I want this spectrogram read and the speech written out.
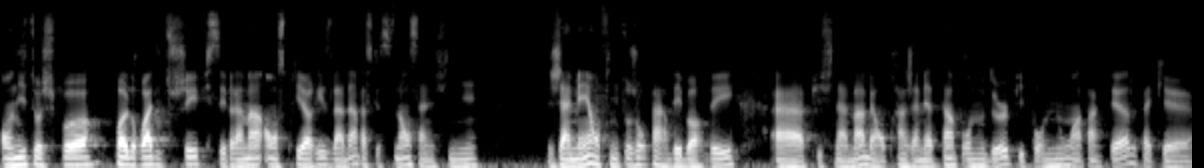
on n'y touche pas, pas le droit d'y toucher, puis c'est vraiment, on se priorise là-dedans parce que sinon, ça ne finit jamais. On finit toujours par déborder. Euh, puis finalement, ben, on prend jamais de temps pour nous deux, puis pour nous en tant que tel. Fait que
